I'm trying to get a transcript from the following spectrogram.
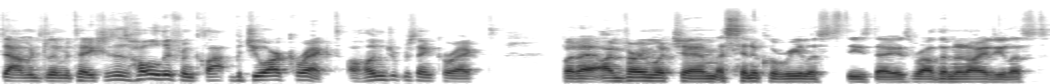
damage limitations. It's a whole different class. But you are correct, hundred percent correct. But uh, I'm very much um, a cynical realist these days rather than an idealist.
